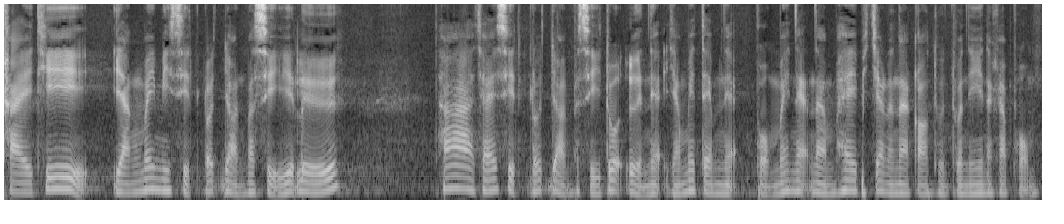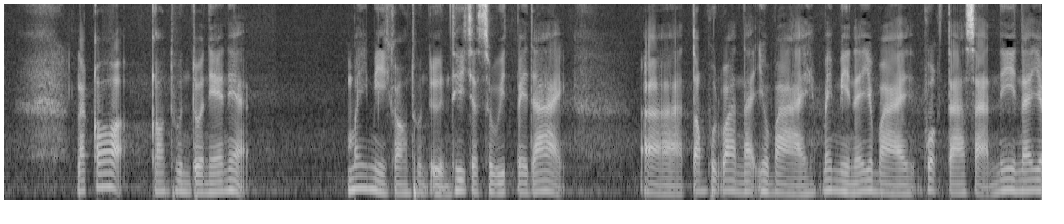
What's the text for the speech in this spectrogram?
ใครที่ยังไม่มีสิทธิ์ลดหย่อนภาษีหรือ ถ้าใช้สิทธิ์ลดหย่อนภาษีตัวอื่นเนี่ยยังไม่เต็มเนี่ยผมไม่แนะนำให้พิจารณากองทุนตัวนี้นะครับผม แล้วก็กองทุนตัวนี้เนี่ยไม่มีกองทุนอื่นที่จะสวิตไปได้ ต้องพูดว่านโยบายไม่มีนโยบายพวกตราสารหนี้นโย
